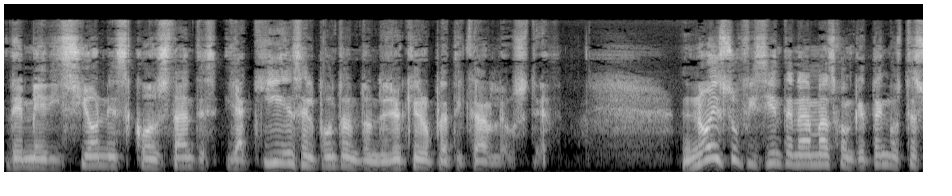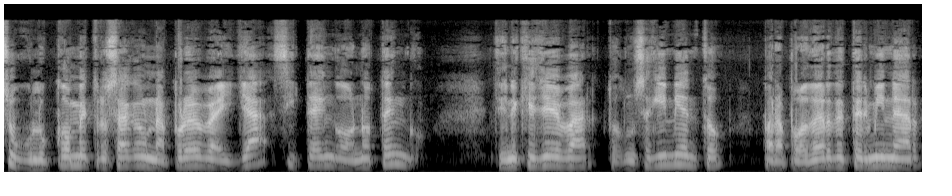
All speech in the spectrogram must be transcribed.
de mediciones constantes. Y aquí es el punto en donde yo quiero platicarle a usted. No es suficiente nada más con que tenga usted su glucómetro, se haga una prueba y ya si tengo o no tengo. Tiene que llevar todo un seguimiento para poder determinar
